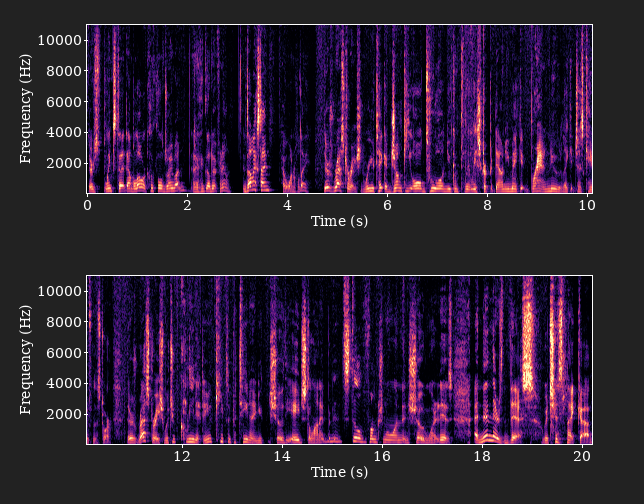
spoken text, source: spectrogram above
There's links to that down below or click the little join button. And I think that'll do it for now. Until next time, have a wonderful day. There's restoration, where you take a junky old tool and you completely strip it down. You make it brand new, like it just came from the store. There's restoration, which you clean it and you keep the patina and you show the age still on it, but it's still functional and, and showing what it is. And then there's this, which is like uh,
